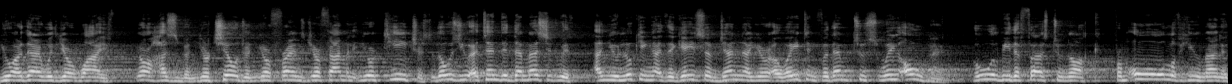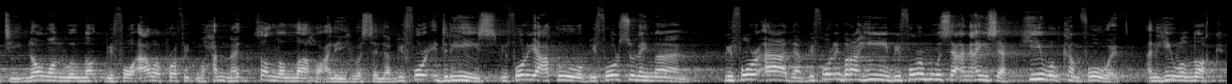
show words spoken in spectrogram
You are there with your wife, your husband, your children, your friends, your family, your teachers, those you attended the masjid with, and you're looking at the gates of Jannah, you're awaiting for them to swing open. Who will be the first to knock? From all of humanity, no one will knock before our Prophet Muhammad sallallahu before Idris, before Yaqub, before Sulaiman, before Adam, before Ibrahim, before Musa and Isa. He will come forward and he will knock.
